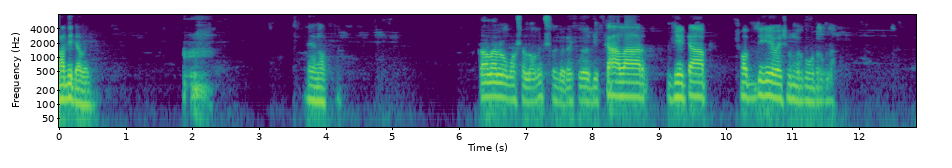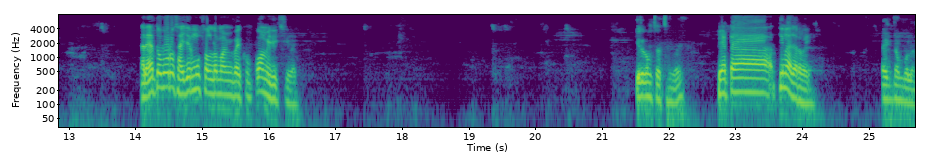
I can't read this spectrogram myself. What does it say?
মাদিটা ভাই। কালারও মাশাআল্লাহ অনেক সুন্দর একেবারে কালার গেট আপ সব দিকে ভাই সুন্দর কবুতরগুলা আর এত বড় সাইজের মুসলদম আমি ভাই খুব কমই দেখছি ভাই। কীরকম চাচ্ছেন ভাই? এটা তিন হাজার ভাই। একদম বলেন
